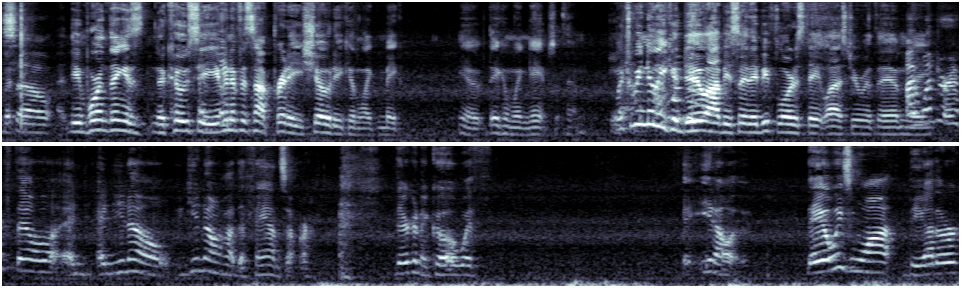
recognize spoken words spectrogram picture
But- so The important thing is Nikosi, even if it's not pretty, showed he can like make, you know, they can win games with him, which we knew I he could wonder- do. Obviously, they beat Florida State last year with him. I wonder if they'll and, and you know you know how the fans are. They're going to go with you know they always want the other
